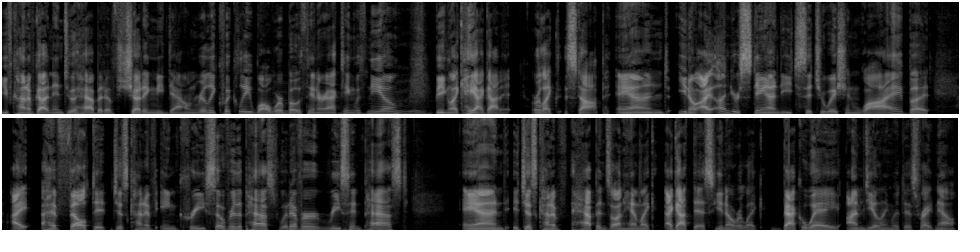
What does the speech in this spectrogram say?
you've kind of gotten into a habit of shutting me down really quickly while we're mm. both interacting with Neo, mm. being like, hey, I got it or like stop. And, you know, I understand each situation why, but I have felt it just kind of increase over the past, whatever recent past. And it just kind of happens on hand, like, I got this, you know, or like, back away, I'm dealing with this right now.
